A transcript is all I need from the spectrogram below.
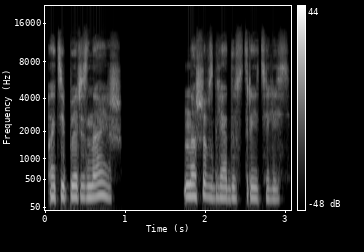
А теперь знаешь?» Наши взгляды встретились.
